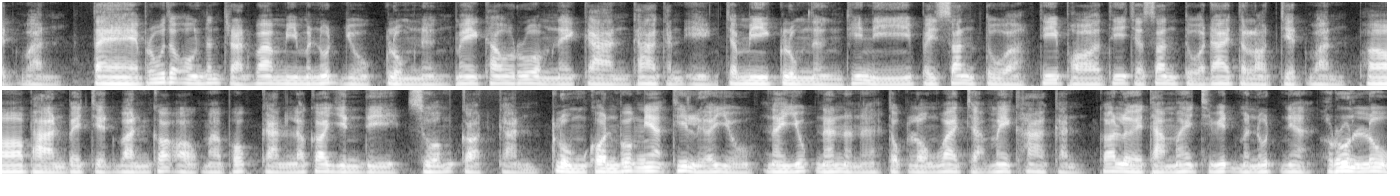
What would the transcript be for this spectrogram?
7 วัน แต่พระพุทธองค์ท่านตรัสว่ามีมนุษย์อยู่กลุ่มหนึ่งไม่เข้าร่วมในการฆ่ากันเอง จะมีกลุ่มหนึ่งที่หนีไปซ่อนตัว ที่พอที่จะซ่อนตัวได้ตลอด 7 วัน พอผ่านไป 7 วันก็ออกมาพบกัน แล้วก็ยินดีสวมกอดกัน กลุ่มคนพวกนี้ที่เหลืออยู่ในยุคนั้นนะตกลงว่าจะไม่ฆ่ากัน ก็เลยทำให้ชีวิตมนุษย์เนี่ยรุ่นลูก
